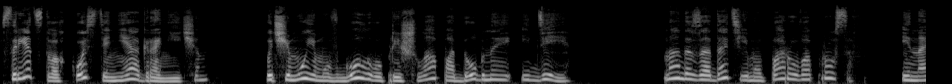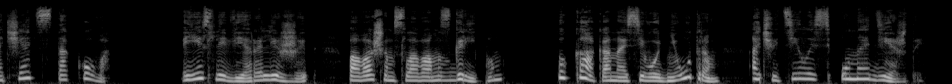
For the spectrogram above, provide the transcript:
в средствах Костя не ограничен. Почему ему в голову пришла подобная идея? Надо задать ему пару вопросов и начать с такого. Если Вера лежит, по вашим словам, с гриппом, то как она сегодня утром очутилась у Надежды?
